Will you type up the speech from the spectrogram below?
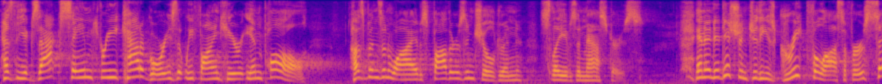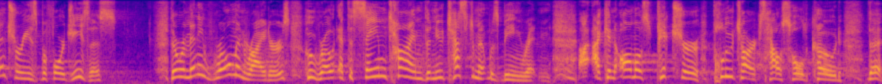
has the exact same three categories that we find here in Paul husbands and wives, fathers and children, slaves and masters. And in addition to these Greek philosophers, centuries before Jesus, there were many Roman writers who wrote at the same time the New Testament was being written. I, can almost picture Plutarch's household code, the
